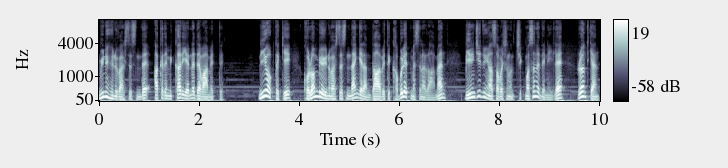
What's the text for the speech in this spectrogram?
Münih Üniversitesi'nde akademik kariyerine devam etti. New York'taki Columbia Üniversitesi'nden gelen daveti kabul etmesine rağmen Birinci Dünya Savaşı'nın çıkması nedeniyle Röntgen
